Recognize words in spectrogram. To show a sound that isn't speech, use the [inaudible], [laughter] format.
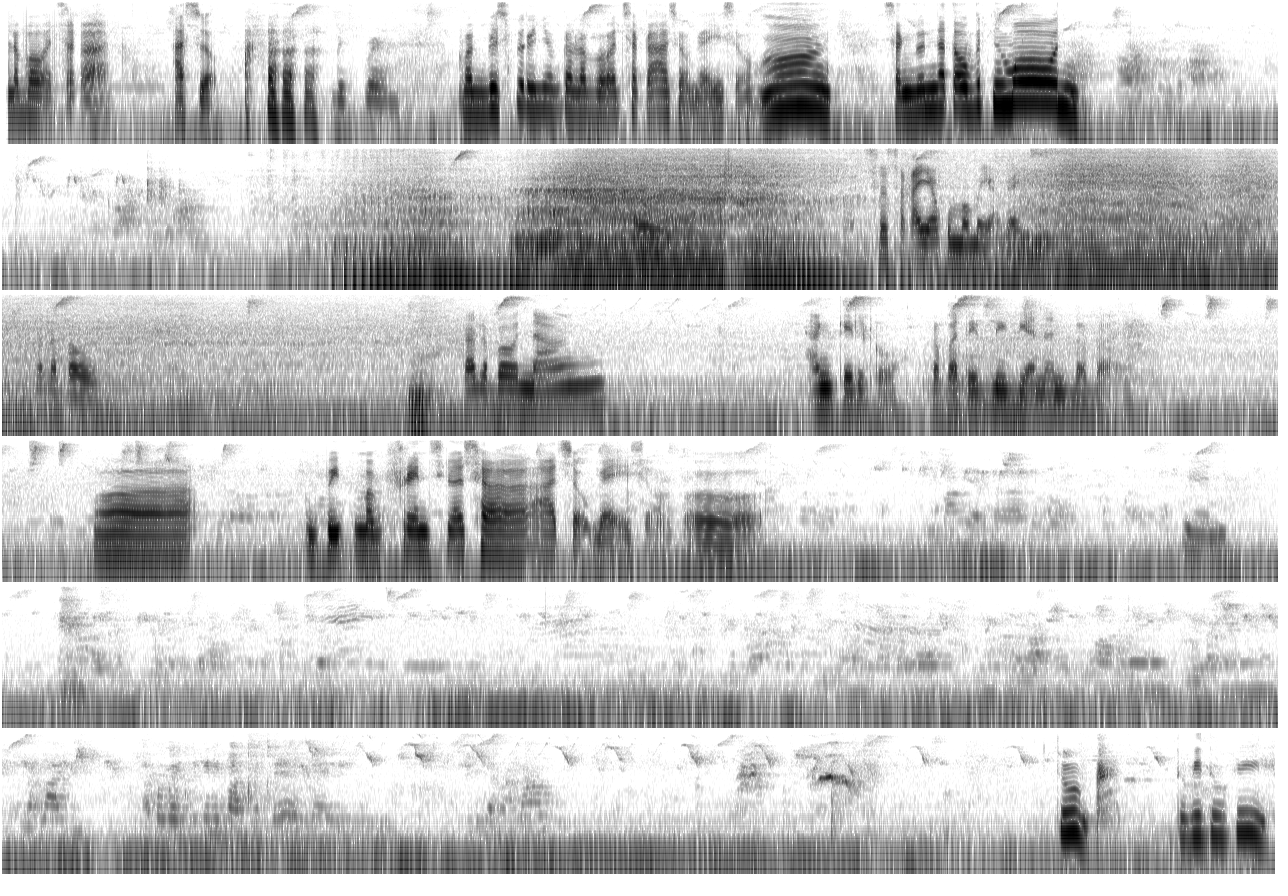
Kalabaw at saka aso. [laughs] Best friend. Mag-best friend yung kalabaw at saka aso guys. So, mm, sang doon na taubot mo. Oh. Sasakay ako mamaya guys. Kalabaw. Kalabaw ng uncle ko. Kapatid ni Bianan babae. Mag- mag-friend sila sa aso guys. So, oh. Yan. Tug. Tugi-tugi.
